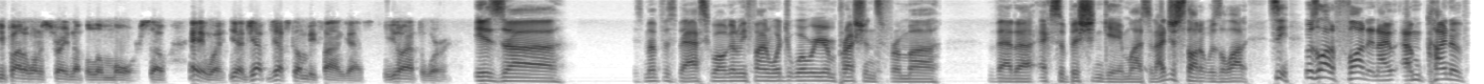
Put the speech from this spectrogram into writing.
you probably want to straighten up a little more. So anyway, yeah, Jeff Jeff's going to be fine, guys. You don't have to worry. Is uh, is Memphis basketball going to be fine? What what were your impressions from uh, that uh, exhibition game last night? I just thought it was a lot. Of, see, it was a lot of fun, and I I'm kind of.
